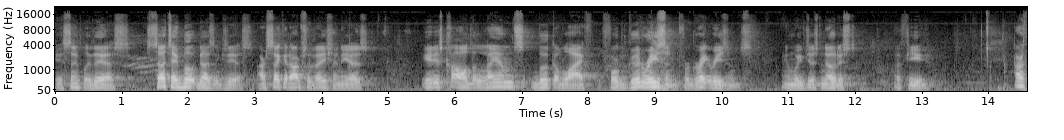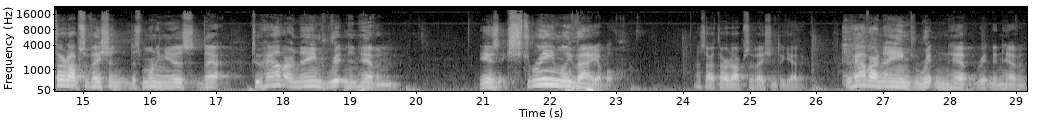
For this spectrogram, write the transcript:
is simply this such a book does exist. Our second observation is it is called the Lamb's Book of Life for good reason, for great reasons. And we've just noticed a few. Our third observation this morning is that to have our names written in heaven is extremely valuable. That's our third observation together. To have our names written, written in heaven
